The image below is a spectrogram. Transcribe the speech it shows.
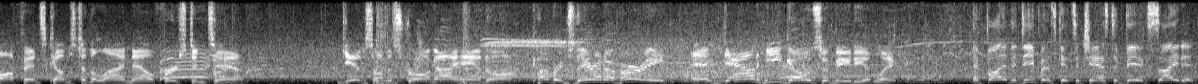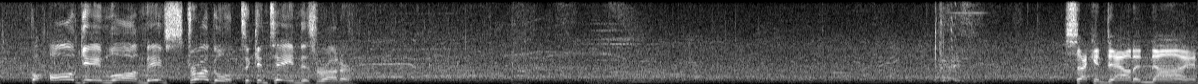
Offense comes to the line now, first and 10. Gives on the strong I handoff. Coverage there in a hurry, and down he goes immediately. And finally, the defense gets a chance to be excited. But all game long, they've struggled to contain this runner. Second down and nine.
